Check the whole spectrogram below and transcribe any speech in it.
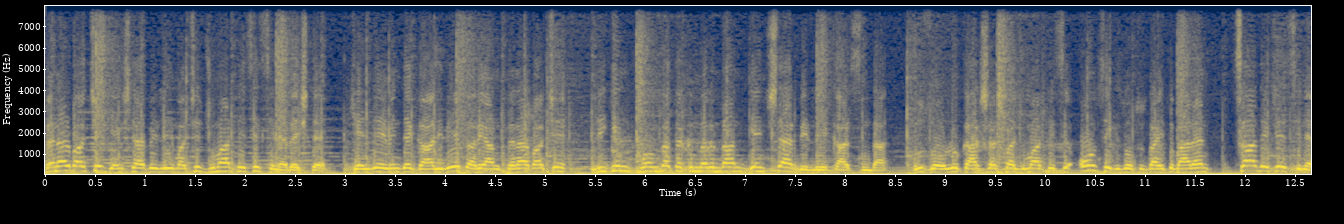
Fenerbahçe Gençler Birliği maçı cumartesi Sine 5'te. Kendi evinde galibiyet arayan Fenerbahçe, ligin fonda takımlarından Gençler Birliği karşısında. Bu zorlu karşılaşma cumartesi 18.30'dan itibaren sadece Sine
